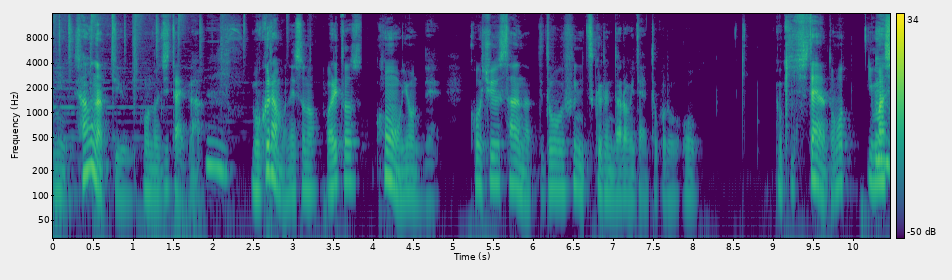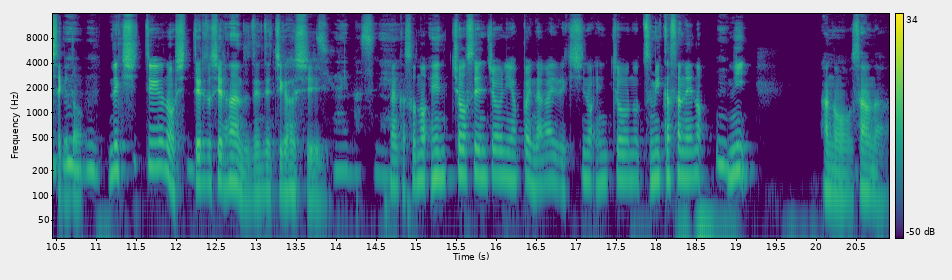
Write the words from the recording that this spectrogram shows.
にサウナっていうもの自体が、うん。僕らもねその割と本を読んで公衆サウナってどういうふうに作るんだろうみたいなところをお聞きしたいなと思いましたけど、うんうん歴史っていうのを知ってると知らないのと全然違うし、違いますね。なんかその延長線上にやっぱり長い歴史の延長の積み重ねの、うん。にあのサウナ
